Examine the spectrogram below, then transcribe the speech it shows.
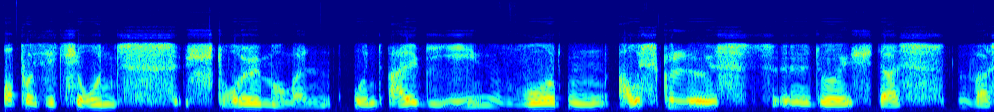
Oppositionsströmungen und all die wurden ausgelöst äh, durch das, was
